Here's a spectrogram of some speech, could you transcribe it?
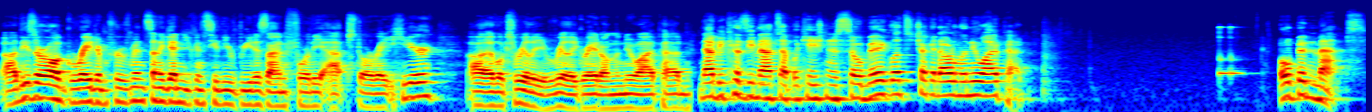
Uh, these are all great improvements, and again, you can see the redesign for the App Store right here. Uh, it looks really, really great on the new iPad. Now, because the Maps application is so big, let's check it out on the new iPad. Open Maps.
